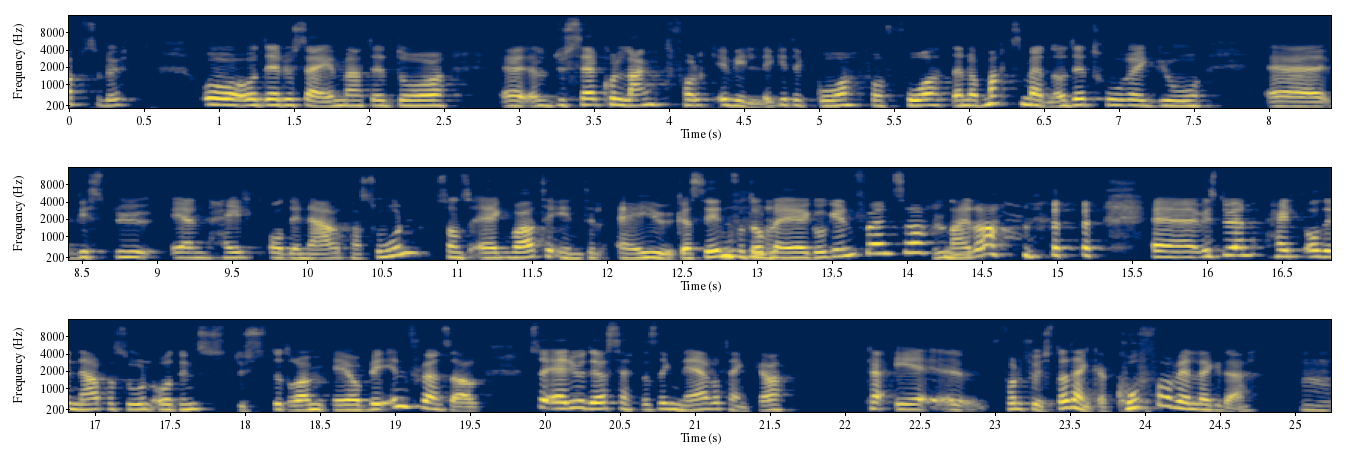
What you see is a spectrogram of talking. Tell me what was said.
Absolutt. Og, og det du sier med at da eh, Du ser hvor langt folk er villige til å gå for å få den oppmerksomheten. Og det tror jeg jo eh, Hvis du er en helt ordinær person, sånn som jeg var til inntil ei uke siden, for da ble jeg òg influenser. Uh. Nei da. eh, hvis du er en helt ordinær person, og din største drøm er å bli influenser, så er det jo det å sette seg ned og tenke er, eh, For det første tenke hvorfor vil jeg det? Mm.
